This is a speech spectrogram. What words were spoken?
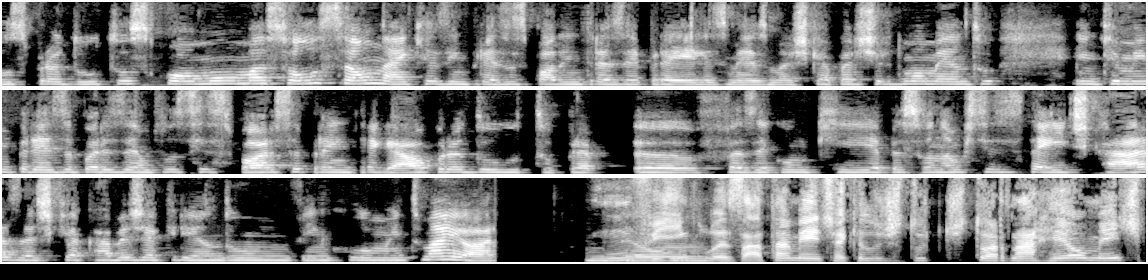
os produtos como uma solução, né, que as empresas podem trazer para eles mesmos. Acho que a partir do momento em que uma empresa, por exemplo, se esforça para entregar o produto, para uh, fazer com que a pessoa não precise sair de casa, acho que acaba já criando um vínculo muito maior. Um então... vínculo, exatamente, aquilo de tu te tornar realmente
